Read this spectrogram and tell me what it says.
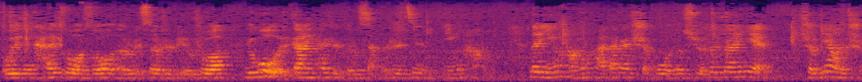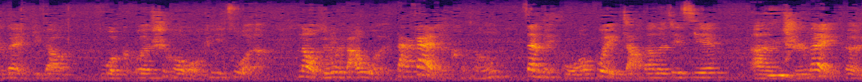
我已经开始做所有的 research。比如说，如果我刚一开始就想的是进银行，那银行的话，大概什么我的学的专业，什么样的职位比较我我适合我可以做的，那我就会把我大概的可能在美国会找到的这些嗯职位的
